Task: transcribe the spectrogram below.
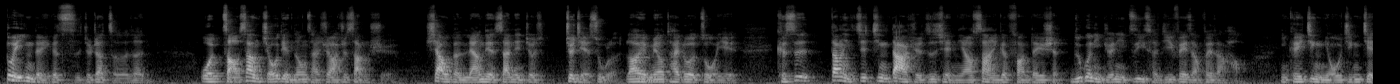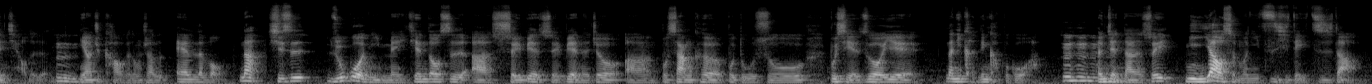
对应的一个词就叫责任。我早上九点钟才需要去上学，下午可能两点三点就就结束了，然后也没有太多的作业。可是当你进进大学之前，你要上一个 foundation。如果你觉得你自己成绩非常非常好。你可以进牛津、剑桥的人，嗯，你要去考个东西叫做 A level。那其实如果你每天都是啊随便随便的就啊、呃、不上课、不读书、不写作业，那你肯定考不过啊。很简单的，所以你要什么你自己得知道。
